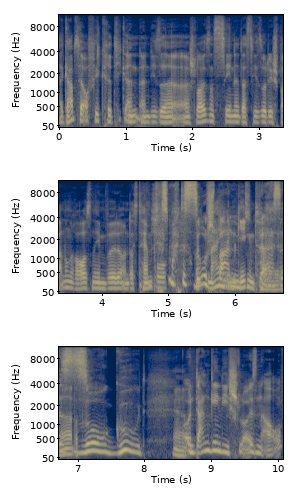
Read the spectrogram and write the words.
da gab es ja auch viel Kritik an, an dieser äh, Schleusenszene, dass die so die Spannung rausnehmen würde und das Tempo. Das macht es so Und nein, spannend. Im Gegenteil. Das ja, ist das, so gut. ja. Und dann gehen die Schleusen auf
